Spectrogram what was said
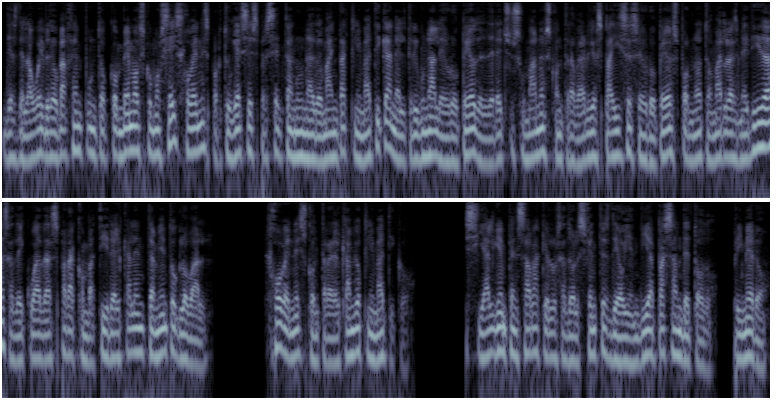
Desde la web de obacen.com vemos como seis jóvenes portugueses presentan una demanda climática en el Tribunal Europeo de Derechos Humanos contra varios países europeos por no tomar las medidas adecuadas para combatir el calentamiento global. Jóvenes contra el cambio climático. Si alguien pensaba que los adolescentes de hoy en día pasan de todo, primero,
